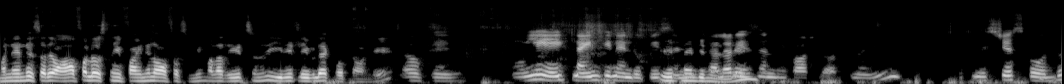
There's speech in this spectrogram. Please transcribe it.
మన ఏంటంటే సరే ఆఫర్లు వస్తున్నాయి ఫైనల్ ఆఫర్స్ అండి. మళ్ళీ రేట్స్ అనేది ఈ రేట్లు ఇవ్వలేకపోతాం అండి okay. Only eight ninety nine rupees 899 చాలా రీజనబుల్ కాస్ట్లో వస్తున్నాయి. మిస్ చేసుకోవద్దు.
